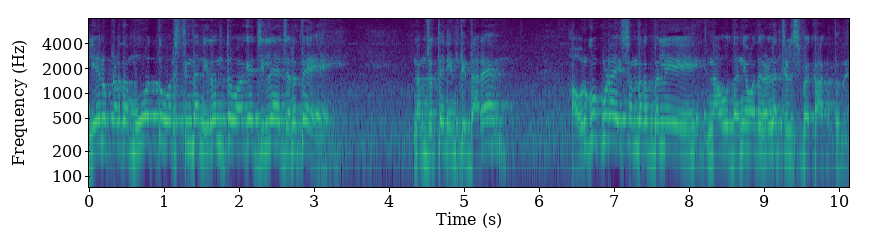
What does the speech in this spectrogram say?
ಏನು ಕಳೆದ ಮೂವತ್ತು ವರ್ಷದಿಂದ ನಿರಂತರವಾಗಿ ಜಿಲ್ಲೆಯ ಜನತೆ ನಮ್ಮ ಜೊತೆ ನಿಂತಿದ್ದಾರೆ. ಅವ್ರಿಗೂ ಕೂಡ ಈ ಸಂದರ್ಭದಲ್ಲಿ ನಾವು ಧನ್ಯವಾದಗಳನ್ನ ತಿಳಿಸ್ಬೇಕಾಗ್ತದೆ.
